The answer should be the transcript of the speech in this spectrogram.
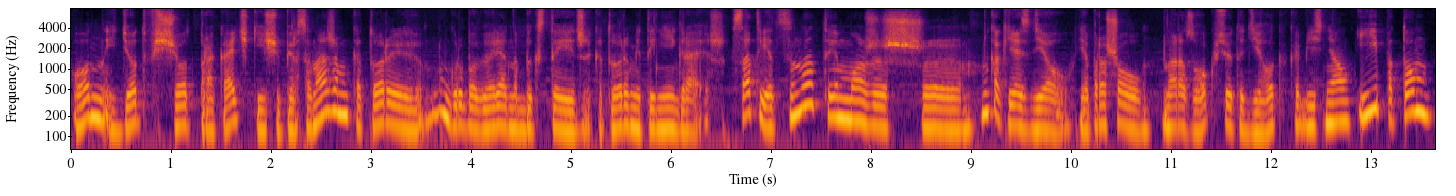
он идет в счет прокачки еще персонажам, которые, ну, грубо говоря, на бэкстейдже, которыми ты не играешь. Соответственно, ты можешь, ну, как я сделал, я прошел на разок все это дело, как объяснял, и потом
